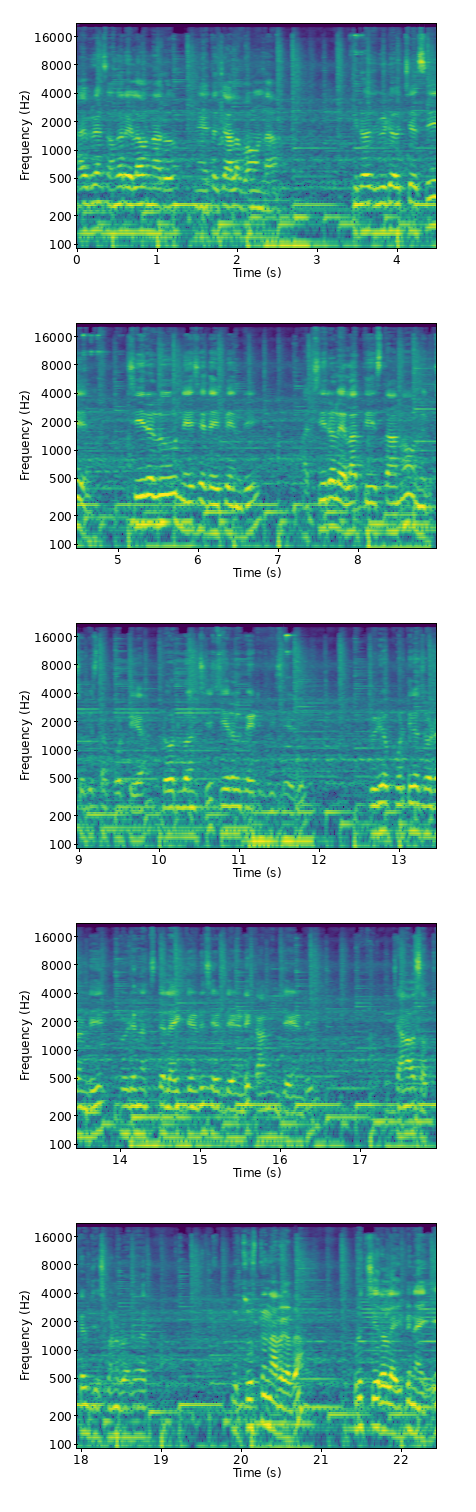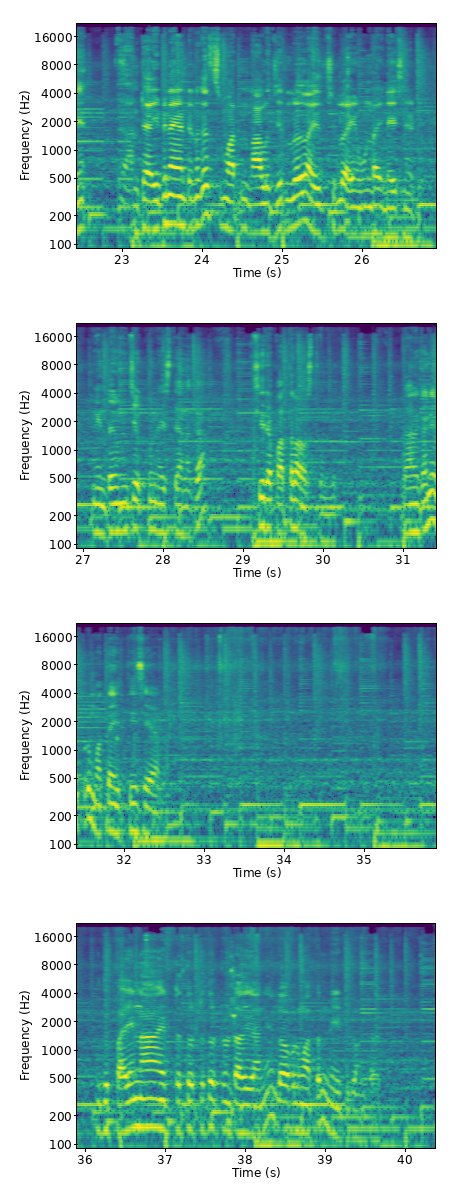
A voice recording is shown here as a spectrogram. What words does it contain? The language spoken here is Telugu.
హాయ్ ఫ్రెండ్స్ అందరు ఎలా ఉన్నారు? నేనైతే చాలా బాగున్నా. ఈరోజు వీడియో వచ్చేసి చీరలు నేసేది అయిపోయింది. ఆ చీరలు ఎలా తీస్తానో మీకు చూపిస్తా పూర్తిగా. డోర్లోంచి చీరలు బయటికి తీసేది. వీడియో పూర్తిగా చూడండి. వీడియో నచ్చితే లైక్ చేయండి షేర్ చేయండి కామెంట్ చేయండి. ఛానల్ సబ్స్క్రైబ్ చేసుకోండి బ్రదర్. మీరు చూస్తున్నారు కదా ఇప్పుడు చీరలు అయిపోయినాయి. అంటే అయిపోయినాయి అంటే కనుక సుమారు నాలుగు చీరలు ఐదు చీరలు అయి ఉన్నాయి నేసినట్టు. మీ ఇంతకు ఎక్కువ నేస్తే కనుక చీర పత్తలా వస్తుంది. దానికని ఇప్పుడు మొత్తం ఇది తీసేయాలి. ఇది పైన ఇట్ట తొట్టు తొట్టు ఉంటుంది కానీ లోపల మాత్రం నీట్గా ఉంటుంది.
